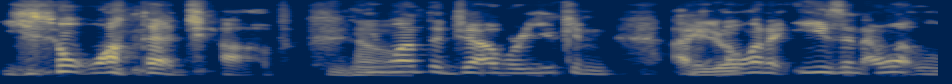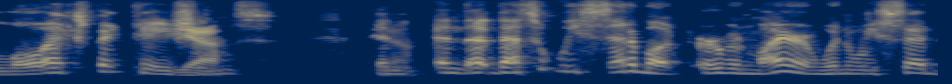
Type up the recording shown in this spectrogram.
you don't want that job. No. You want the job where you can. I, You I don't- want to ease in. I want low expectations. And Yeah. and that, that's what we said about Urban Meyer when we said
